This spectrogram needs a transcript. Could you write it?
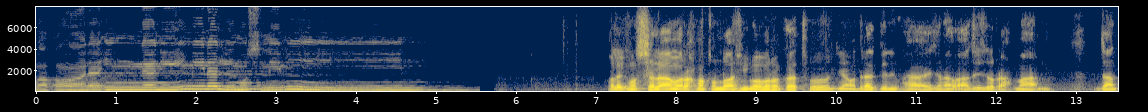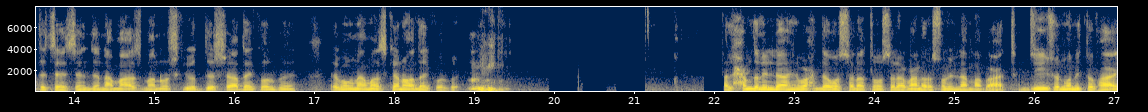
وقال إنني من المسلمين ওয়ালাইকুম আসসালাম রহমতুল্লাহি ওবরাকাত যে আমাদের একদিনই ভাই জনাব আজিজুর রহমান জানতে চেয়েছেন যে নামাজ মানুষ কি উদ্দেশ্যে আদায় করবে এবং নামাজ কেন আদায় করবে আলহামদুলিল্লাহ ওয়াহদা আল্লাহ রসুলিল্লাহ মাবাদ জি, সম্মানিত ভাই,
